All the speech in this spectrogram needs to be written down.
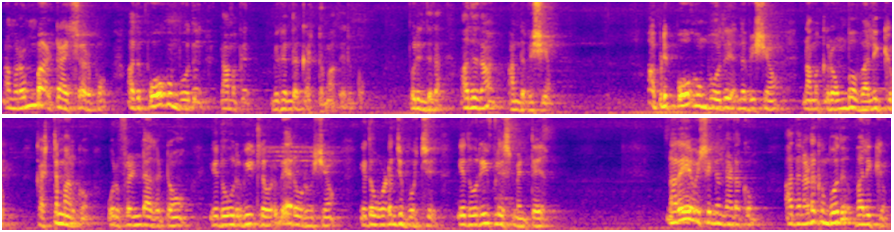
நம்ம ரொம்ப அட்டாச்சாக இருப்போம். அது போகும்போது நமக்கு மிகுந்த கஷ்டமாக இருக்கும். புரிந்ததா அதுதான் அந்த விஷயம். அப்படி போகும்போது அந்த விஷயம் நமக்கு ரொம்ப வலிக்கும். கஷ்டமாக இருக்கும். ஒரு ஃப்ரெண்டாகட்டும் ஏதோ ஒரு வீட்டில் ஒரு வேறு ஒரு விஷயம் ஏதோ உடஞ்சி போச்சு ஏதோ ரீப்ளேஸ்மெண்ட்டு நிறைய விஷயங்கள் நடக்கும். அது நடக்கும்போது வலிக்கும்.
